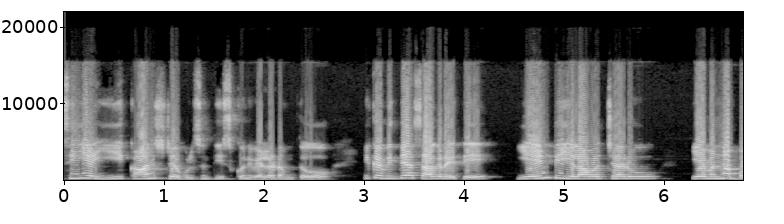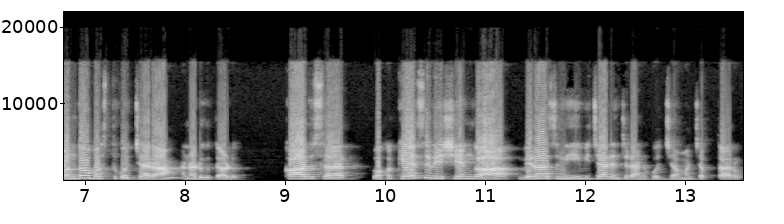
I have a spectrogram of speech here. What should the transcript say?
సిఐ కానిస్టేబుల్స్ తీసుకుని వెళ్ళడంతో ఇక విద్యాసాగర్ అయితే ఏంటి ఇలా వచ్చారు? ఏమన్నా బందోబస్తుకు వచ్చారా అని అడుగుతాడు. కాదు సార్ ఒక కేసు విషయంగా విరాజ్ని విచారించడానికి వచ్చామని చెప్తారు.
